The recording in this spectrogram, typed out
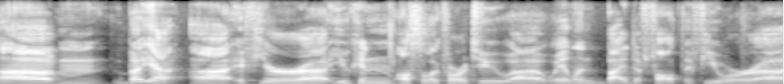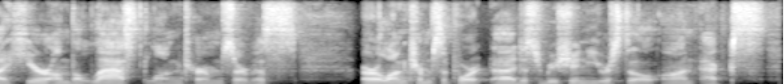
Um, but yeah, uh, if you're uh, you can also look forward to uh, Wayland by default if you were uh, here on the last long term service or long term support uh, distribution. You were still on X.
